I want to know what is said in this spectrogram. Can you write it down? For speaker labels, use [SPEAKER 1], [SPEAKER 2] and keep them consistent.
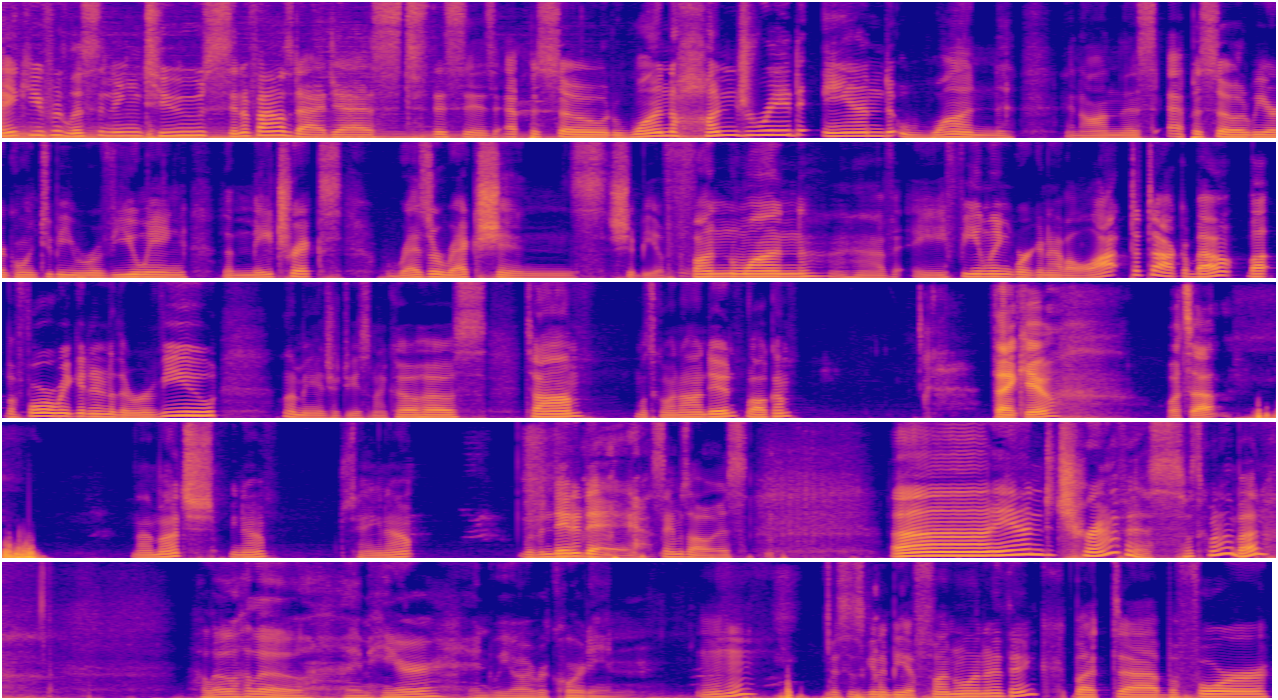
[SPEAKER 1] Thank you for listening to Cinephiles Digest. This is episode 101. And on this episode, we are going to be reviewing The Matrix Resurrections. Should be a fun one. I have a feeling we're going to have a lot to talk about. But before we get into the review, let me introduce my co hosts. Tom, what's going on, dude? Welcome.
[SPEAKER 2] Thank you. What's up?
[SPEAKER 1] Not much, you know, just hanging out, living day to day, same as always. Uh, and Travis, what's going on, bud?
[SPEAKER 3] Hello, hello. I'm here and we are recording.
[SPEAKER 1] Mm-hmm. This is going to be a fun one, I think. But uh, before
